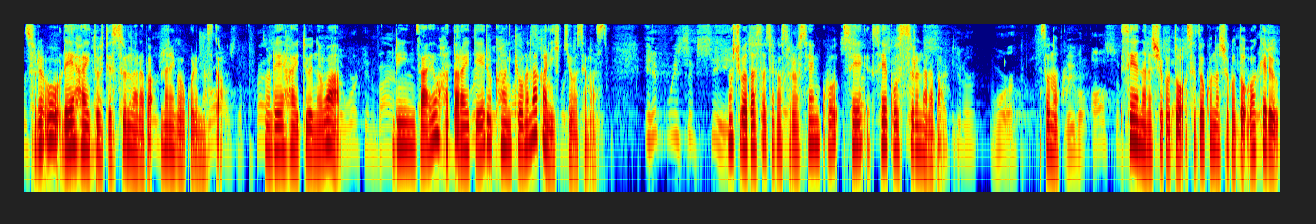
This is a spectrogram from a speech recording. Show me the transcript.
それを礼拝としてするならば何が起こりますか？その礼拝というのは臨在を働いている環境の中に引き寄せます。もし私たちがそれを成功するならばその聖なる仕事、世俗の仕事、分ける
